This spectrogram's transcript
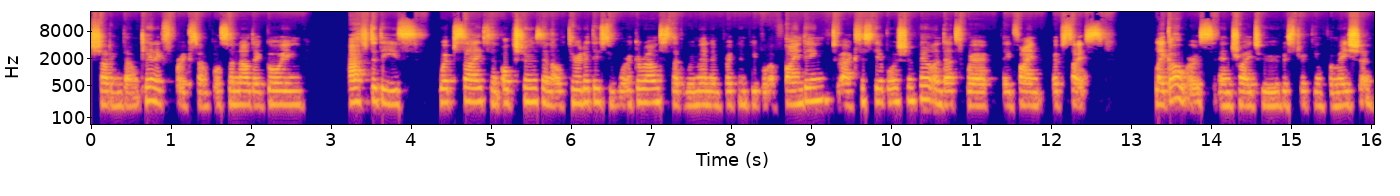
shutting down clinics, for example. So now they're going after these websites and options and alternatives and workarounds that women and pregnant people are finding to access the abortion pill. And that's where they find websites like ours and try to restrict information.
